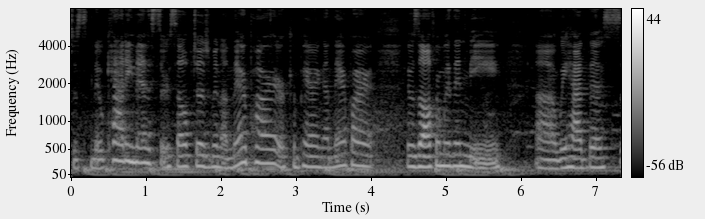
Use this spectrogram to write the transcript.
just no cattiness or self judgment on their part or comparing on their part. It was all from within me. Uh, we had this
